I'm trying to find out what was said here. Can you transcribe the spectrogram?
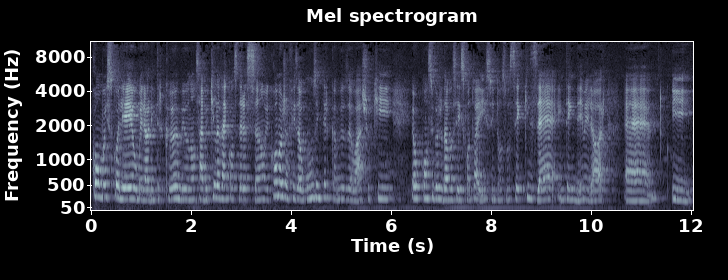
como escolher o melhor intercâmbio, não sabe o que levar em consideração. E como eu já fiz alguns intercâmbios, eu acho que eu consigo ajudar vocês quanto a isso. Então, se você quiser entender melhor é, e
